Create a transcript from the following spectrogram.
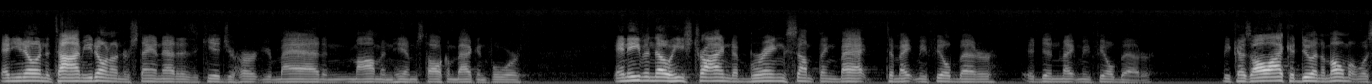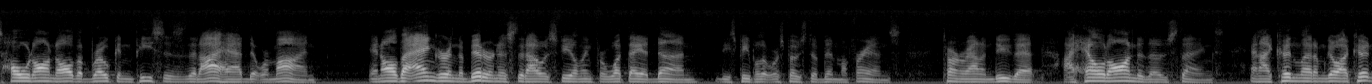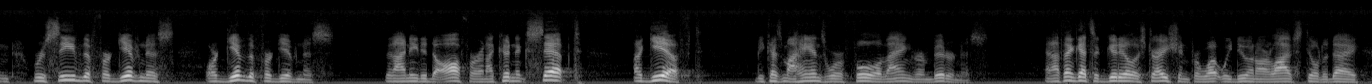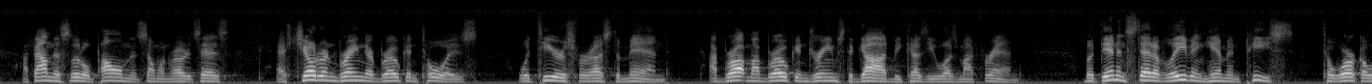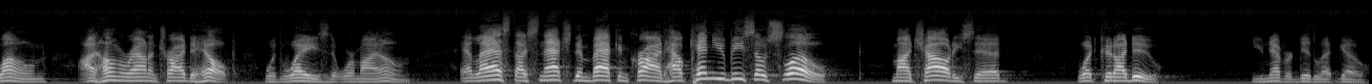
And you know, in the time, you don't understand that as a kid. You're hurt, you're mad, and mom and him's talking back and forth. And even though he's trying to bring something back to make me feel better, it didn't make me feel better. Because all I could do in the moment was hold on to all the broken pieces that I had that were mine and all the anger and the bitterness that I was feeling for what they had done, these people that were supposed to have been my friends, turn around and do that. I held on to those things and I couldn't let them go. I couldn't receive the forgiveness or give the forgiveness that I needed to offer, and I couldn't accept a gift because my hands were full of anger and bitterness. And I think that's a good illustration for what we do in our lives still today. I found this little poem that someone wrote. It says, As children bring their broken toys with tears for us to mend, I brought my broken dreams to God because He was my friend. But then instead of leaving Him in peace to work alone, I hung around and tried to help with ways that were my own. At last I snatched them back and cried, How can you be so slow? My child, he said, what could I do? you never did let go.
